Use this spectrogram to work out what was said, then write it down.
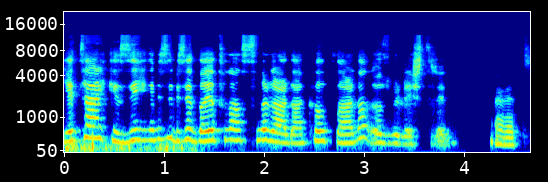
Yeter ki zihnimizi bize dayatılan sınırlardan, kalıplardan özgürleştirelim. Evet,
